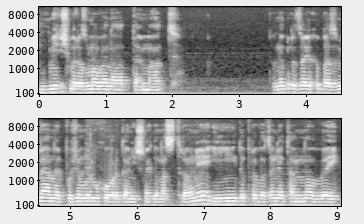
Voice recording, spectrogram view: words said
Mieliśmy rozmowę na temat pewnego rodzaju chyba zmiany poziomu ruchu organicznego na stronie i doprowadzenia tam nowej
